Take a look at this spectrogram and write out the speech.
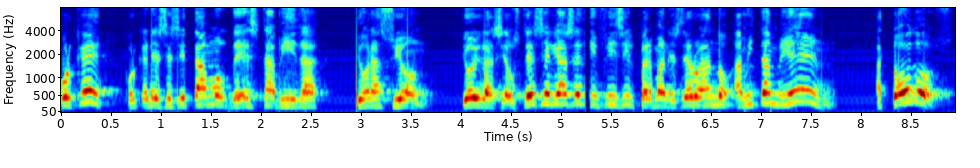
¿Por qué? Porque necesitamos de esta vida de oración. Y oiga, si a usted se le hace difícil permanecer orando, a mí también, a todos.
